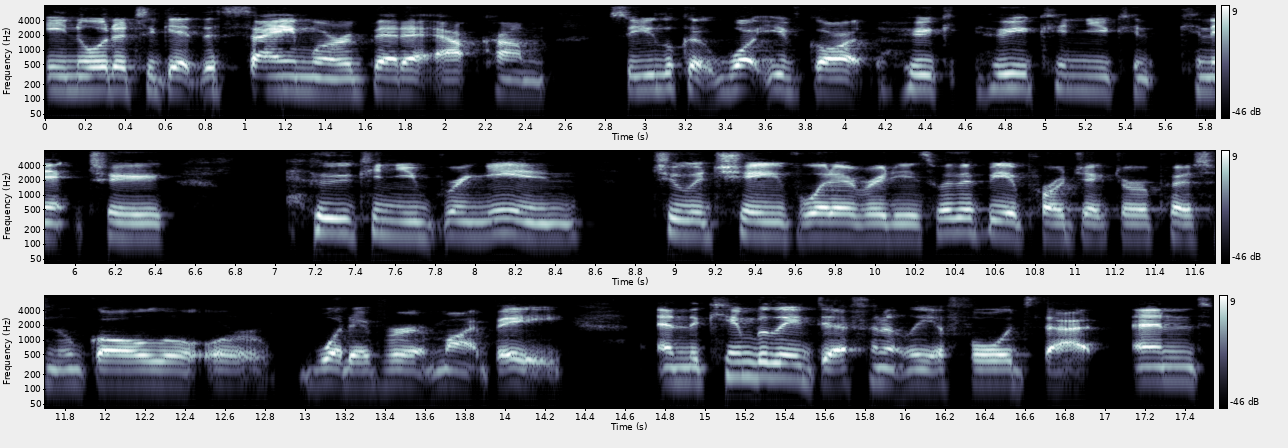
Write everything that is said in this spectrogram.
in order to get the same or a better outcome. So you look at what you've got, who who can you can connect to, who can you bring in to achieve whatever it is, whether it be a project or a personal goal or, or whatever it might be. And the Kimberley definitely affords that. And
